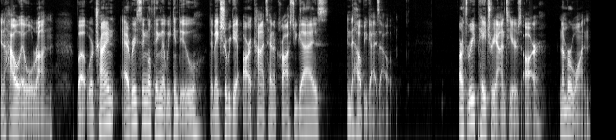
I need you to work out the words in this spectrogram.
and how it will run, but we're trying every single thing that we can do to make sure we get our content across you guys and to help you guys out. Our three Patreon tiers are number one,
